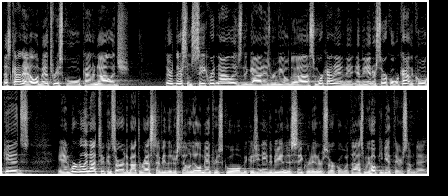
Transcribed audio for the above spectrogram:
That's kind of elementary school kind of knowledge. There, there's some secret knowledge that God has revealed to us, and we're kind of in the, in the inner circle. We're kind of the cool kids, and we're really not too concerned about the rest of you that are still in elementary school because you need to be in this secret inner circle with us, and we hope you get there someday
